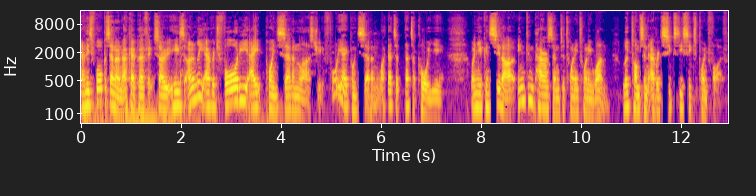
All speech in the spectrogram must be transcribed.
and he's four percent owned. Okay, perfect. So he's only averaged forty eight point seven last year. Forty eight point seven, like that's a that's a poor year. When you consider in comparison to twenty twenty one, Luke Thompson averaged sixty six point five.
